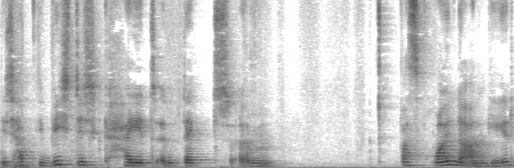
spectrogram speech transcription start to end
ich habe die Wichtigkeit entdeckt. Ähm, was Freunde angeht.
